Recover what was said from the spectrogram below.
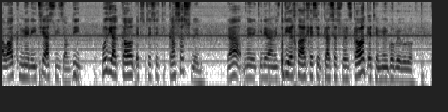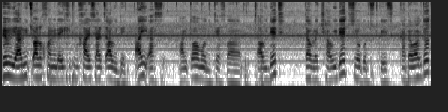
აუ აქ მე იცი ას ვიზავდი? მოდი აქ გავაკეთოთ ესეთი გასასვლელი. რა, მე კიდე რამე. მოდი ახლა აქ ესეთ გასასვლელს გავაკეთე მეგობრებო, რომ ბევრი არ ვიწვალო ხოლმე და იქით მხარეს არ წავიდე. აი ასე. ამიტომ მოდით ახლა წავიდეთ. დაბლა ჩავიდეთ, როგორც თქვი ეს გადავაგდოთ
